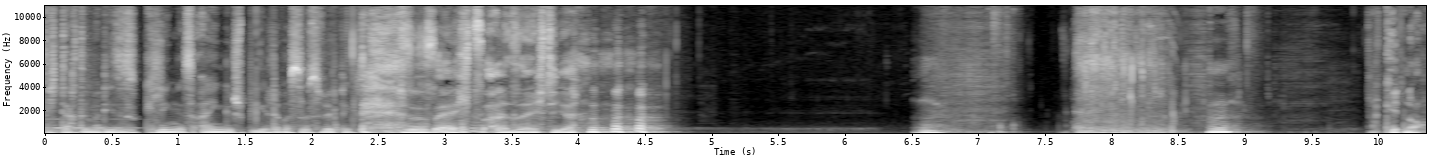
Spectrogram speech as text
Ich dachte immer, dieses Klingen ist eingespielt, aber es ist wirklich so. Es ist echt, also echt hier. Hm. Hm. Geht noch.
